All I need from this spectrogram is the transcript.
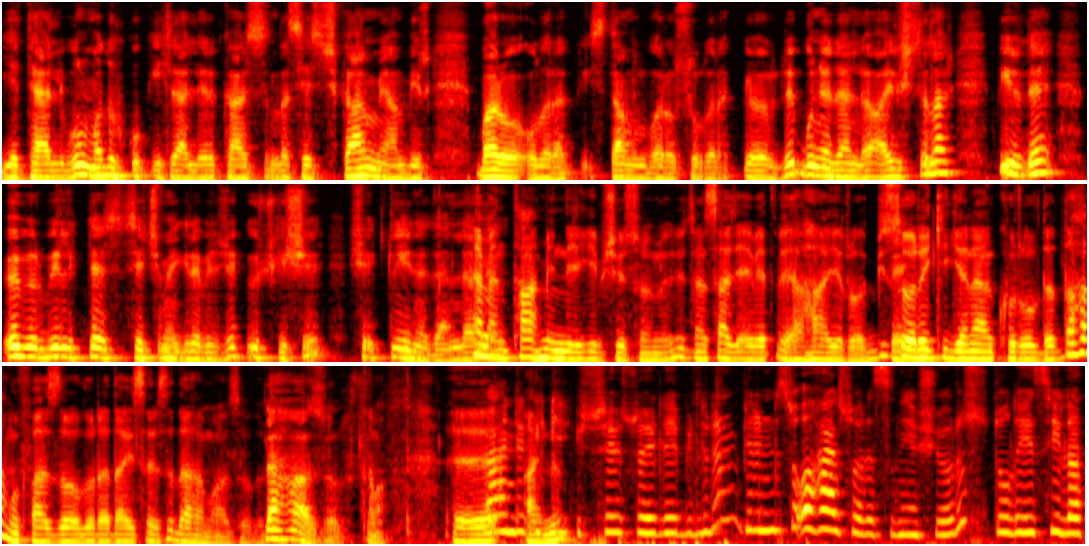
yeterli bulmadı. Hukuk ihlalleri karşısında ses çıkarmayan bir baro olarak İstanbul Barosu olarak gördü. Bu nedenle ayrıştılar. Bir de öbür birlikte seçime girebilecek üç kişi şekli nedenlerle. Hemen tahminle ilgili bir şey sormuyorum. Lütfen sadece evet veya hayır olur. Bir Peki. sonraki genel kurulda daha mı fazla olur aday sayısı daha mı az olur? daha az olur. Tamam. Ee, Ben de Aynur? iki üç şey söyleyebilirim. Birincisi o hal sonrasını yaşıyoruz. Dolayısıyla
